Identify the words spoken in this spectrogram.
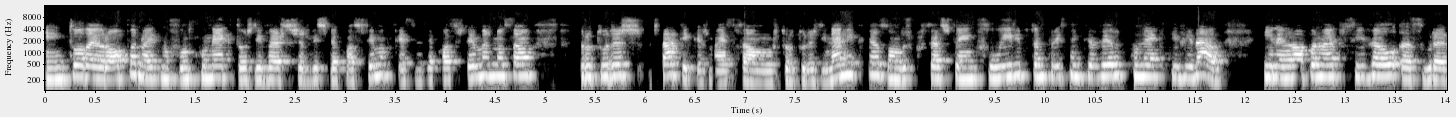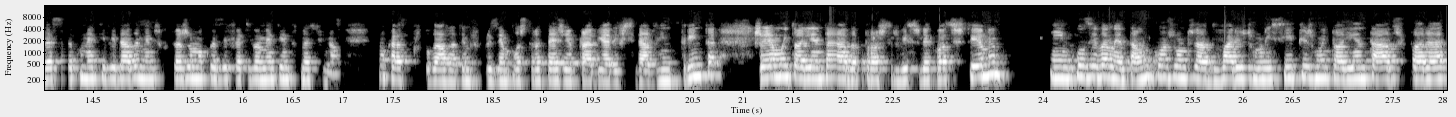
em toda a Europa, não é? que no fundo conecta os diversos serviços do ecossistema, porque esses ecossistemas não são estruturas estáticas, não é? São estruturas dinâmicas, onde os processos têm que fluir e, portanto, por isso tem que haver conectividade. E na Europa não é possível assegurar essa conectividade a menos que seja uma coisa efetivamente internacional. No caso de Portugal já temos, por exemplo, a estratégia para a biodiversidade 2030, já é muito orientada para os serviços de ecossistema e inclusivamente há um conjunto já de vários municípios muito orientados para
